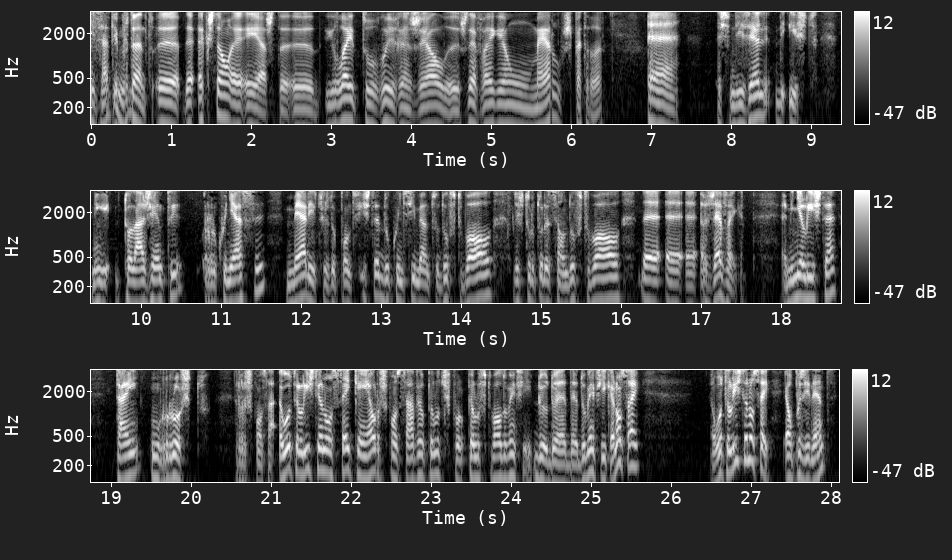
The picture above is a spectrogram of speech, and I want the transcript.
Exatamente. E, portanto, uh, a questão é, é esta. eleito Rui Rangel, José Veiga é um mero espectador? Deixe-me dizer-lhe isto. Ninguém, toda a gente reconhece méritos do ponto de vista do conhecimento do futebol, da estruturação do futebol, a, a, a José Veiga. A minha lista tem um rosto responsável. A outra lista eu não sei quem é o responsável pelo, pelo futebol do Benfica, do, do, do Benfica. Não sei. A outra lista não sei. É o presidente?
